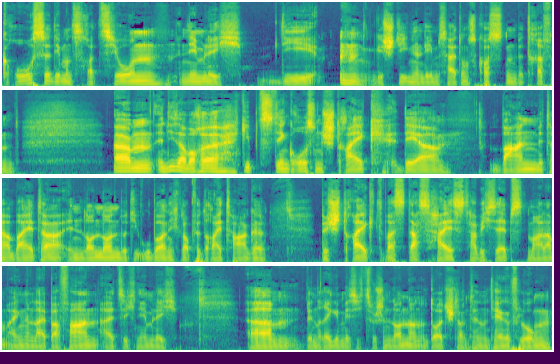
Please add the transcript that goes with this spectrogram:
große Demonstration, nämlich die gestiegenen Lebenshaltungskosten betreffend. Ähm, in dieser Woche gibt es den großen Streik der Bahnmitarbeiter in London, wird die U-Bahn, ich glaube, für drei Tage bestreikt. Was das heißt, habe ich selbst mal am eigenen Leib erfahren, als ich nämlich ähm, bin regelmäßig zwischen London und Deutschland hin und her geflogen.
